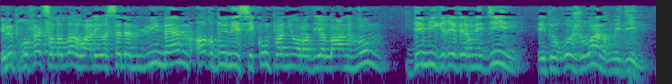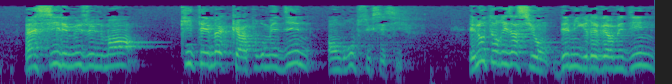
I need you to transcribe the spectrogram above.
Et le prophète sallallahu alayhi wa sallam lui-même ordonnait ses compagnons radiallahu anhum d'émigrer vers Médine et de rejoindre Médine. Ainsi, les musulmans quittaient Mecca pour Médine en groupes successifs. Et l'autorisation d'émigrer vers Médine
